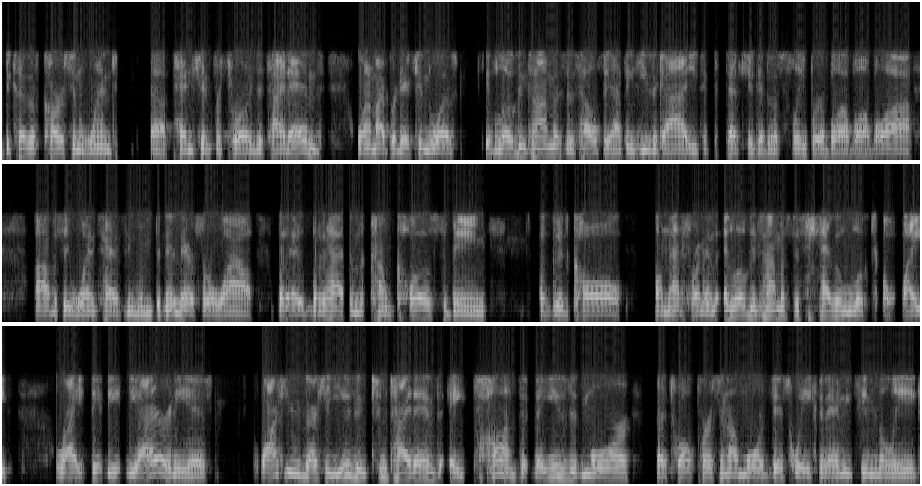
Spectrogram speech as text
because of Carson Wentz uh, penchant for throwing the tight end, one of my predictions was if Logan Thomas is healthy, I think he's a guy you could potentially get as a sleeper. Blah blah blah. Obviously, Wentz hasn't even been in there for a while, but it, but it hasn't come close to being a good call on that front. And, and Logan Thomas just hasn't looked quite right. The, the, the irony is Washington's actually using two tight ends a ton. They used it more, uh, 12 personnel more this week than any team in the league.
